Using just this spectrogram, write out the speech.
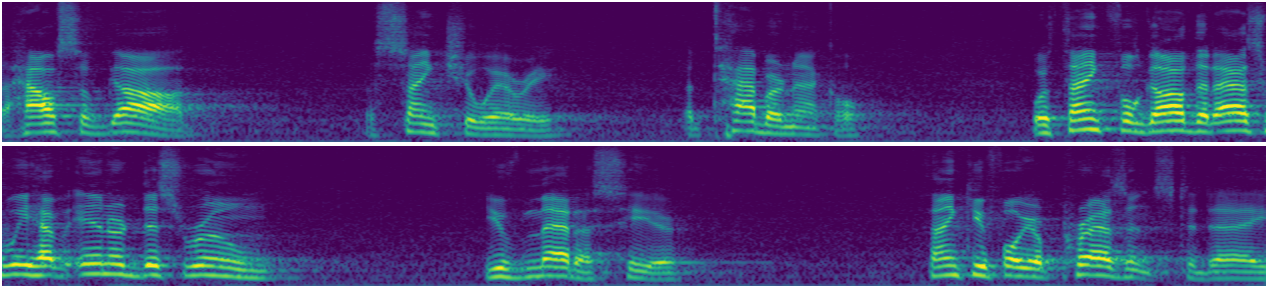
the house of God, a sanctuary, a tabernacle. We're thankful, God, that as we have entered this room, you've met us here. Thank you for your presence today,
